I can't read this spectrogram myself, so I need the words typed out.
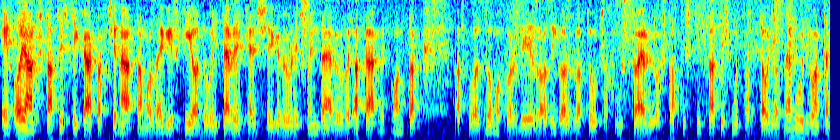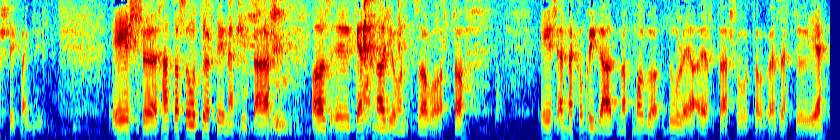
én olyan statisztikákat csináltam az egész kiadói tevékenységről és mindenről, hogy akármit mondtak, akkor Domokos Géza, az igazgató csak húzta elő a statisztikát, és mutatta, hogy az nem úgy van, tessék megnézni. És hát a szótörténeti tár az őket nagyon zavarta, és ennek a brigádnak maga Dulea Ertás volt a vezetője,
